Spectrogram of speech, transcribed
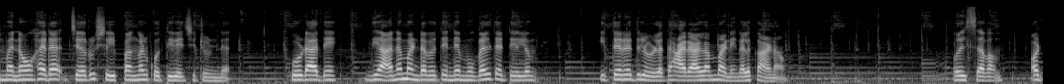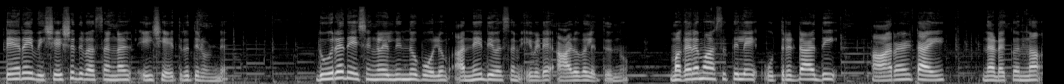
മനോഹര ചെറു ശില്പങ്ങൾ കൊത്തിവെച്ചിട്ടുണ്ട് കൂടാതെ ധ്യാനമണ്ഡപത്തിന്റെ മുകൾ തട്ടിലും ഇത്തരത്തിലുള്ള ധാരാളം പണികൾ കാണാം. ഉത്സവം. ഒട്ടേറെ വിശേഷ ദിവസങ്ങൾ ഈ ക്ഷേത്രത്തിനുണ്ട്. ദൂരദേശങ്ങളിൽ നിന്നു പോലും അന്നേ ദിവസം ഇവിടെ ആളുകൾ എത്തുന്നു. മകരമാസത്തിലെ ഉത്രട്ടാതി ആറാട്ടായി നടക്കുന്ന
